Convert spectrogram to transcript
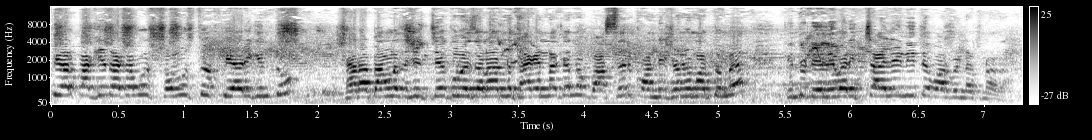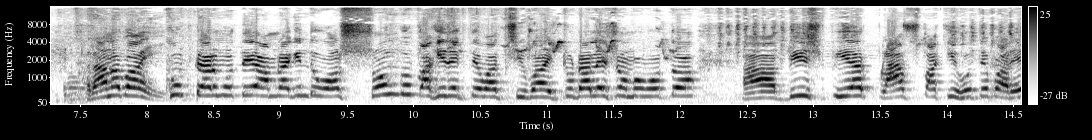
পেয়ার পাখি দেখাবো, সমস্ত পেয়ারই কিন্তু সারা বাংলাদেশের যে কোনো জেলায় আপনি থাকেন না কেন, বাসের কন্ডিশনের মাধ্যমে কিন্তু ডেলিভারি চাইলে নিতে পারবেন আপনারা। রানা ভাই খুবটার মধ্যে আমরা কিন্তু অসংখ্য পাখি দেখতে পাচ্ছি ভাই। টোটালে সম্ভবত বিশ পেয়ার প্লাস পাখি হতে পারে।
